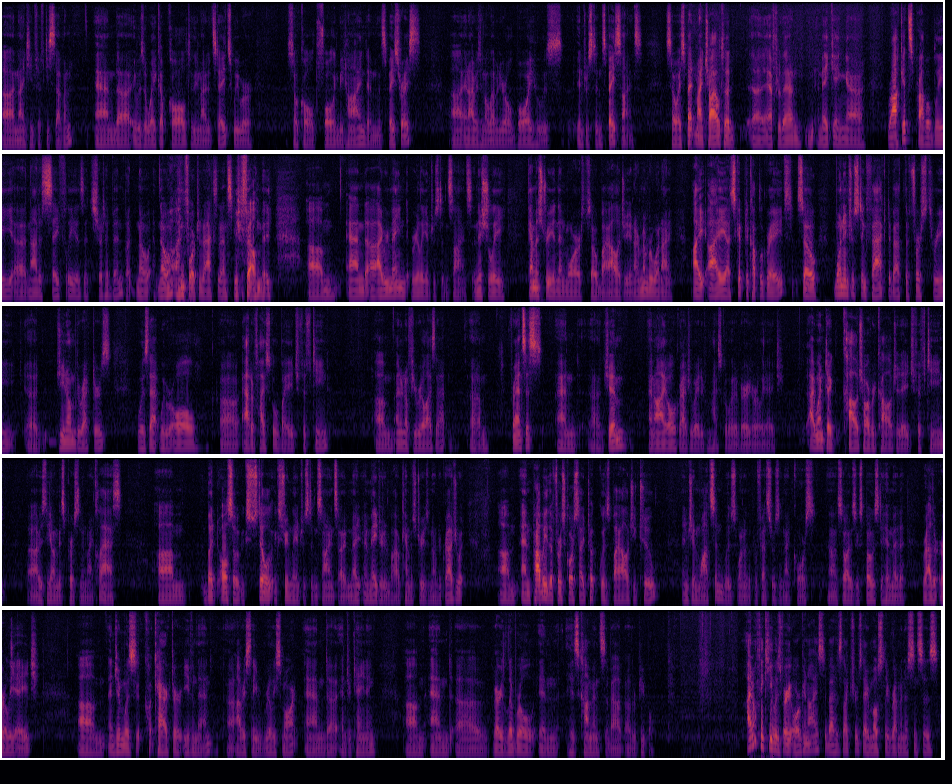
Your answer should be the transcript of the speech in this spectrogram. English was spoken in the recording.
in 1957. And it was a wake-up call to the United States. We were so-called falling behind in the space race. Uh, and I was an 11-year-old boy who was interested in space science. So I spent my childhood uh, after that making uh, rockets, probably uh, not as safely as it should have been, but no, no unfortunate accidents befell me. Um, and uh, I remained really interested in science. Initially chemistry and then more so biology. And I remember when I, I, I uh, skipped a couple of grades. So one interesting fact about the first three uh, genome directors was that we were all uh, out of high school by age 15. Um, I don't know if you realize that. Um, Francis and uh, Jim and I all graduated from high school at a very early age. I went to college, Harvard College at age 15. Uh, I was the youngest person in my class. Um, but also ex still extremely interested in science. I ma majored in biochemistry as an undergraduate. Um, and probably the first course I took was Biology 2, and Jim Watson was one of the professors in that course. Uh, so I was exposed to him at a rather early age. Um, and Jim was a character even then, uh, obviously really smart and uh, entertaining, um, and uh, very liberal in his comments about other people. I don't think he was very organized about his lectures. They're mostly reminiscences,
